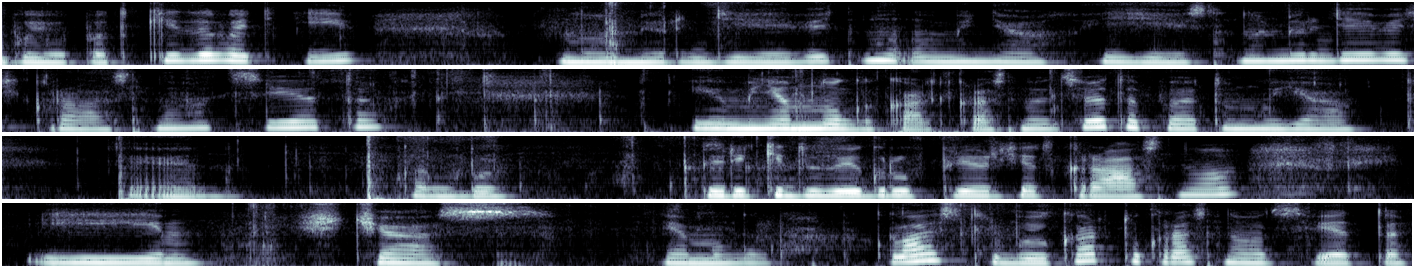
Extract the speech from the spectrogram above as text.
бы ее подкидывать. И номер 9. Ну, у меня есть номер 9 красного цвета. И у меня много карт красного цвета, поэтому я э, как бы перекидываю игру в приоритет красного. И сейчас я могу класть любую карту красного цвета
